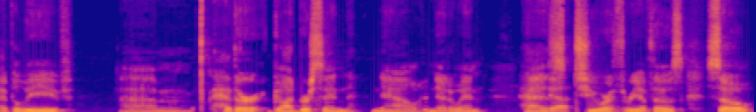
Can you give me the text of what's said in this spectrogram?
I believe um, Heather Godberson, now Nedohin, has Yeah. two or three of those. So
